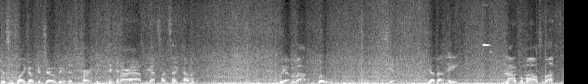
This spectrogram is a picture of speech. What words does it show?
This is Lake Okeechobee and it's currently kicking our ass. We got sunset coming. We have about whoa shit. We have about eight nautical miles left.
